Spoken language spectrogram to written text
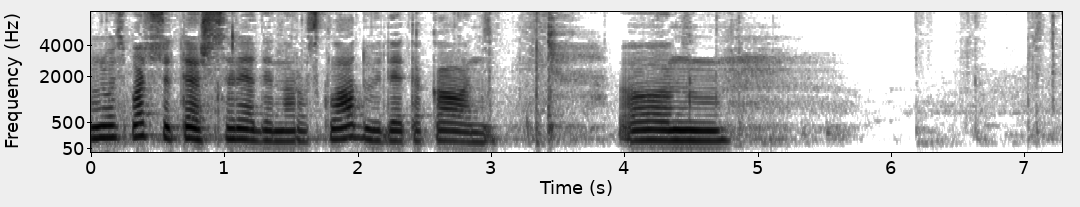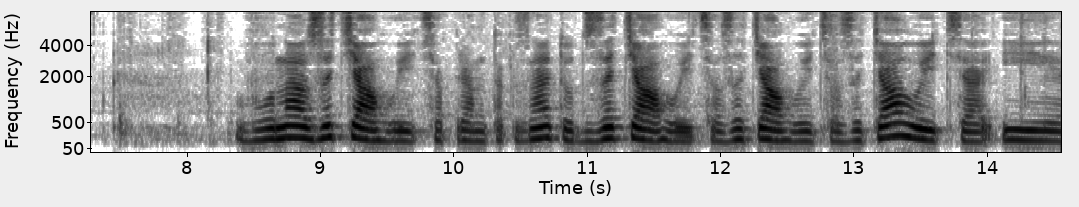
Ну, ось бачите, теж середина розкладу йде така. ну, ем, вона затягується, прям так, знаєте, от затягується, затягується, затягується і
